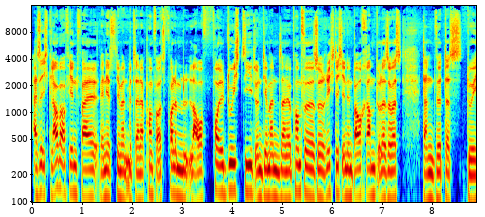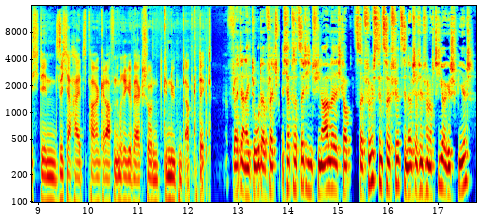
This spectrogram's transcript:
Also ich glaube auf jeden Fall, wenn jetzt jemand mit seiner Pompe aus vollem Lauf voll durchzieht und jemand seine Pompe so richtig in den Bauch rammt oder sowas, dann wird das durch den Sicherheitsparagraphen im Regelwerk schon genügend abgedeckt vielleicht eine Anekdote, aber vielleicht, ich hatte tatsächlich ein Finale, ich glaube 2015, 2014, da habe ich auf jeden Fall noch Tiger gespielt,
